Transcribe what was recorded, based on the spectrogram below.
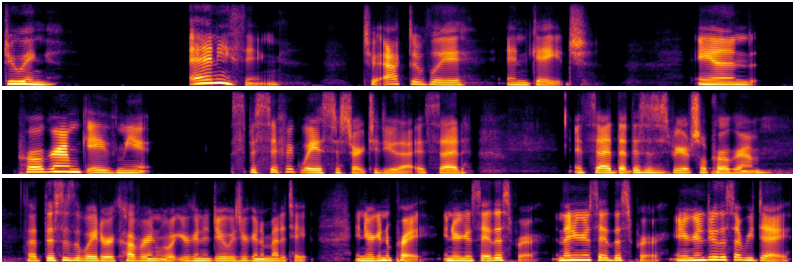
doing anything to actively engage. And program gave me specific ways to start to do that. It said it said that this is a spiritual program that this is the way to recover and what you're going to do is you're going to meditate and you're going to pray and you're going to say this prayer and then you're going to say this prayer and you're going to do this every day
